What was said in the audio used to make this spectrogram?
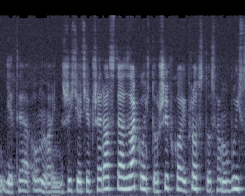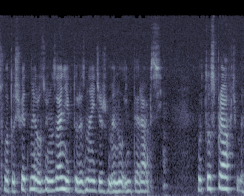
GTA Online. Życie cię przerasta, zakończ to szybko i prosto. Samobójstwo to świetne rozwiązanie, które znajdziesz w menu interakcji. No to sprawdźmy.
